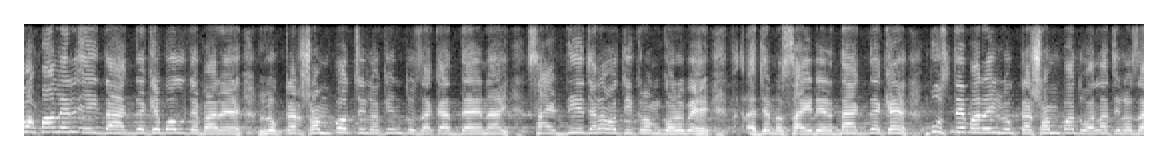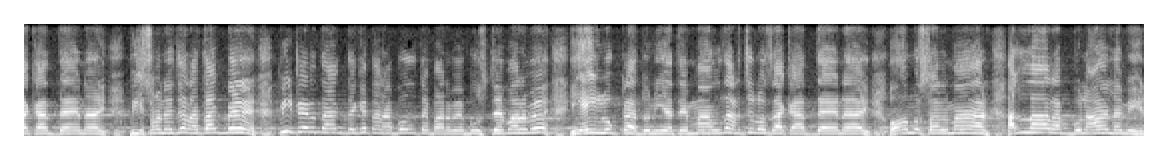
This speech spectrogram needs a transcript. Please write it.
কপালের এই দাগ দেখে বলতে পারে, লোকটার সম্পদ ছিল কিন্তু জাকাত দেয় নাই, সাইড দিয়ে যারা অতিক্রম করবে, তারা যেন সাইডের দাগ দেখে বুঝতে পারে এই লোকটা সম্পদওয়ালা ছিল জাকাত দেয় নাই। পিছনে যারা থাকবে, পিঠের দাগ দেখে তারা বলতে পারবে, বুঝতে পারবে, এই লোকটা দুনিয়াতে মালদার ছিল জাকাত দেয় নাই। ও মুসলমান, আল্লাহ রাব্বুল আলামিন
